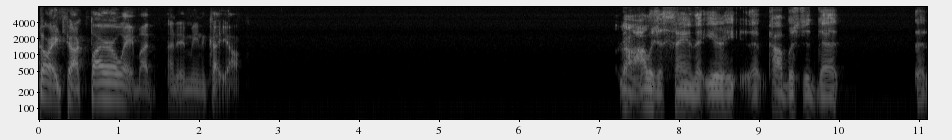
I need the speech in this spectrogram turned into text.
sorry, Chuck, fire away, bud. I didn't mean to cut you off. No, I was just saying that year he that Kyle Busch did that. That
